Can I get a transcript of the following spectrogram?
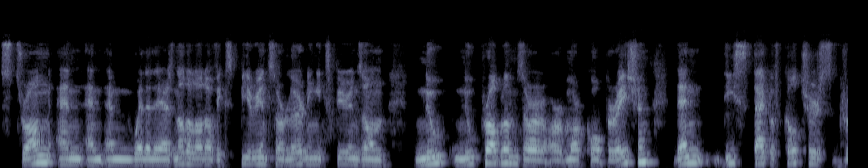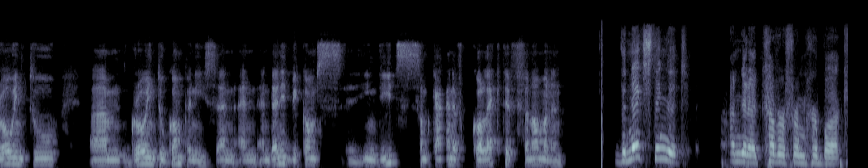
strong and and and whether there's not a lot of experience or learning experience on new new problems or or more cooperation then these type of cultures grow into um, grow into companies and, and, and then it becomes indeed some kind of collective phenomenon. The next thing that I'm going to cover from her book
